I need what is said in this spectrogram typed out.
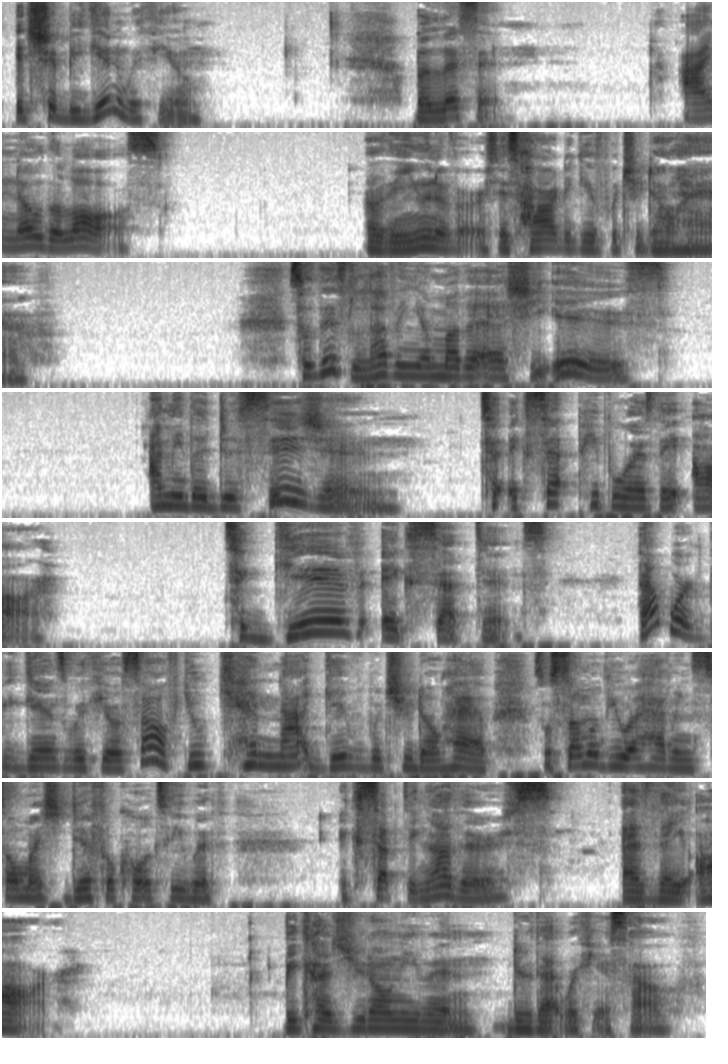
It should begin with you. But listen, I know the laws of the universe. It's hard to give what you don't have. So, this loving your mother as she is, I mean, the decision to accept people as they are, to give acceptance, that work begins with yourself. You cannot give what you don't have. So, some of you are having so much difficulty with accepting others as they are because you don't even do that with yourself.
